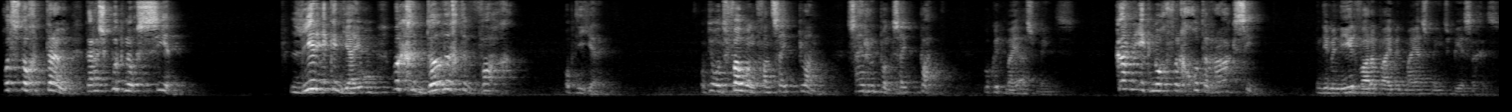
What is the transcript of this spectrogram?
God is nog getrou. Daar is ook nog seën. Leer ek en jy om ook geduldig te wag op die Here. Op die ontvouing van sy plan, sy roeping, sy pad, ook met my as mens. Kan ek nog vir God raak sien in die manier waarop hy met my as mens besig is?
